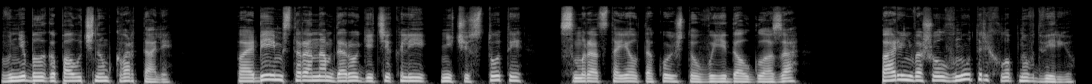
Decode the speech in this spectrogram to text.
в неблагополучном квартале. По обеим сторонам дороги текли нечистоты, смрад стоял такой, что выедал глаза. Парень вошел внутрь, хлопнув дверью.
